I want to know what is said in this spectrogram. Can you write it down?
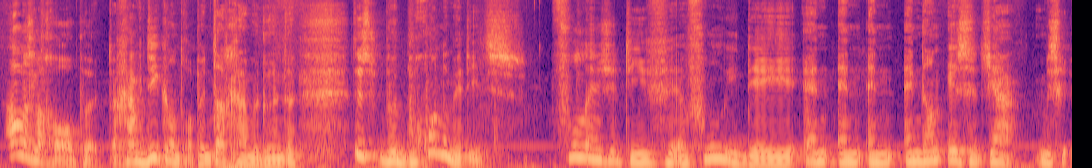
alles lag open. Dan gaan we die kant op en dat gaan we doen. Dus we begonnen met iets. Vol initiatief, eh, vol ideeën. En, en, en, en dan is het, ja, misschien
